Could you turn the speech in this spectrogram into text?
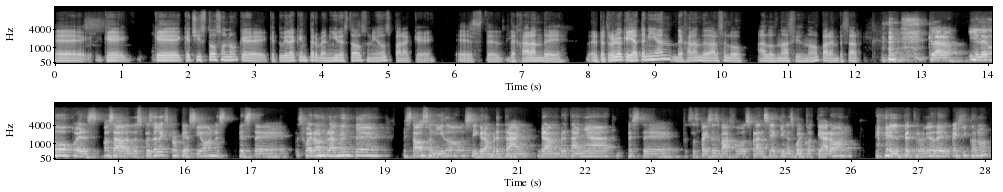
eh, qué, qué, qué, chistoso, ¿no? Que, que, tuviera que intervenir Estados Unidos para que este, dejaran de, el petróleo que ya tenían, dejaran de dárselo a los nazis, ¿no? Para empezar. Claro, y luego, pues, o sea, después de la expropiación, este, pues fueron realmente Estados Unidos y Gran Bretaña, Gran Bretaña, este, pues, los Países Bajos, Francia, quienes boicotearon el petróleo de México, ¿no?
